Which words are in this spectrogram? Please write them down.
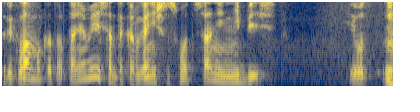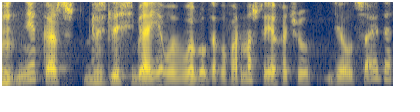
реклама, которая на нем есть, она так органично смотрится, она не бесит. И вот uh-huh. мне кажется, что для, для себя я выбрал такой формат, что я хочу делать сайты,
